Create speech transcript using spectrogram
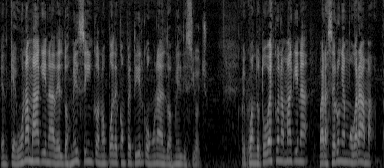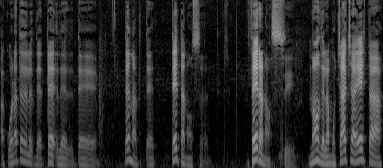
En que una máquina del 2005 no puede competir con una del 2018. Y cuando tú ves que una máquina para hacer un hemograma, acuérdate de, de, de, de- de- tétanos, eh, téranos, Sí. ¿No? De la muchacha esta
